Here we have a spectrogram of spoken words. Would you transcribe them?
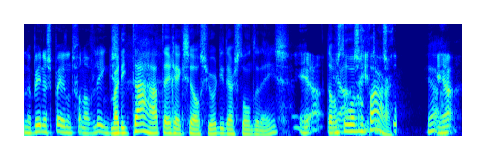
naar binnen spelend vanaf links. maar die Taha tegen Excelsior, die daar stond ineens. ja, dat was ja, toch wel gevaar? Ja, Ja.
